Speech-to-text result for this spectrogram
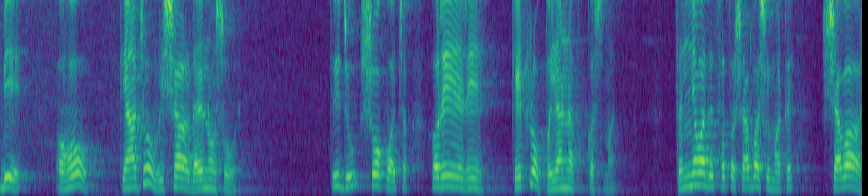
બે, અહો, ત્યાં જો વિશાળ ડાયનોસોર. ત્રીજું, શોકવાચક. અરે રે, કેટલો ભયાનક અકસ્માત. ધન્યવાદ અથવા તો શાબાશી માટે શાબાશ.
